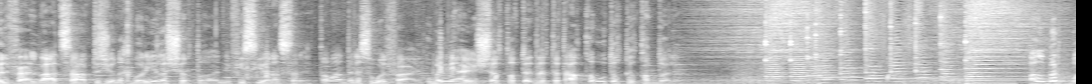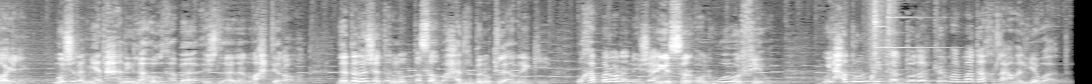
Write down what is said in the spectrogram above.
بالفعل بعد ساعة بتجي إخبارية للشرطة إن في سيارة انسرقت. طبعا دينيس هو الفاعل. وبالنهاية الشرطة بتقدر تتعقبه وتلقي القبض عليه. ألبرت بايلي مجرم ينحني له الغباء إجلالا واحتراما لدرجة أنه اتصل بأحد البنوك الأمريكية وخبرهم أنه جاي يسرقهم هو ورفيقه ويحضروا ال ألف دولار كرمال ما تأخذ العملية وقت.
